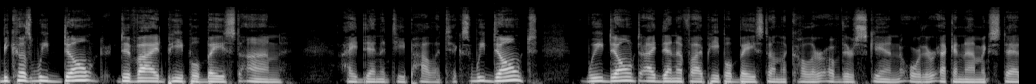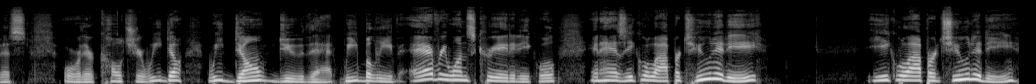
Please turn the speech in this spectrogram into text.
because we don't divide people based on identity politics. We don't we don't identify people based on the color of their skin or their economic status or their culture. We don't we don't do that. We believe everyone's created equal and has equal opportunity equal opportunity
